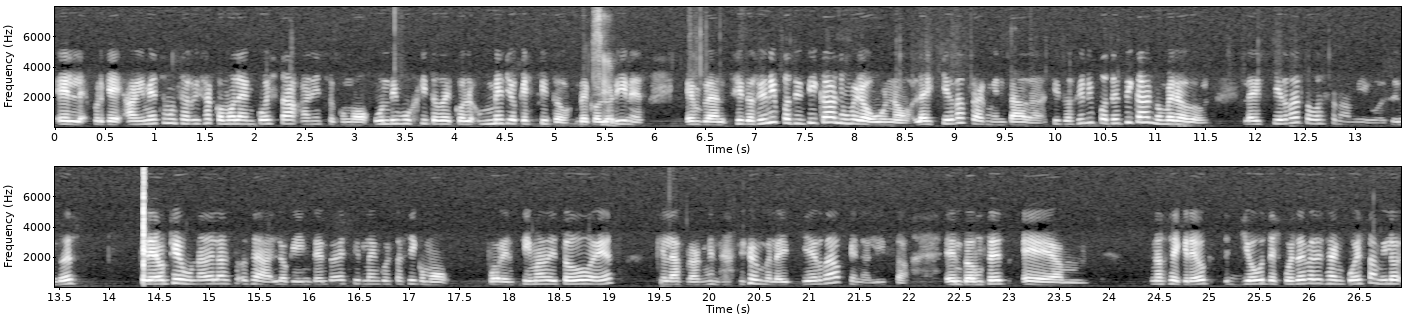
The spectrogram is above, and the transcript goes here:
el, porque a mí me ha hecho mucha risa cómo la encuesta han hecho como un dibujito de colo- un medio quesito de colorines. En plan, situación hipotética número uno, la izquierda fragmentada. Situación hipotética número dos, la izquierda todos son amigos. Entonces, creo que una de las, o sea, lo que intenta decir la encuesta así como por encima de todo es que la fragmentación de la izquierda penaliza. Entonces, eh, no sé, creo yo después de ver esa encuesta, a mí lo-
